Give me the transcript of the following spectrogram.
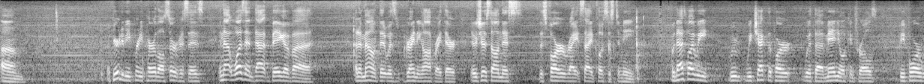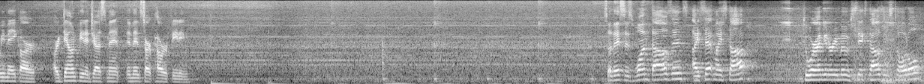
um, appeared to be pretty parallel surfaces. And that wasn't that big of a, an amount that was grinding off right there. It was just on this, this far right side closest to me. But that's why we, we, we check the part with uh, manual controls before we make our, our down feed adjustment and then start power feeding. So this is one thousandths. I set my stop to where I'm gonna remove six thousandths total.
